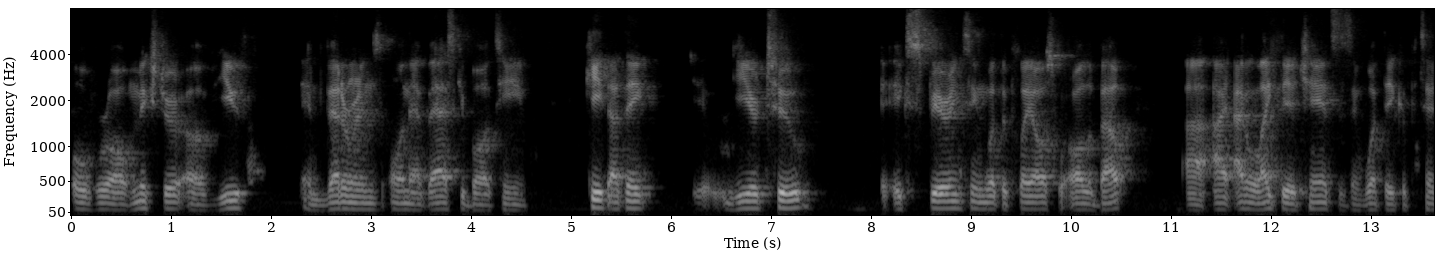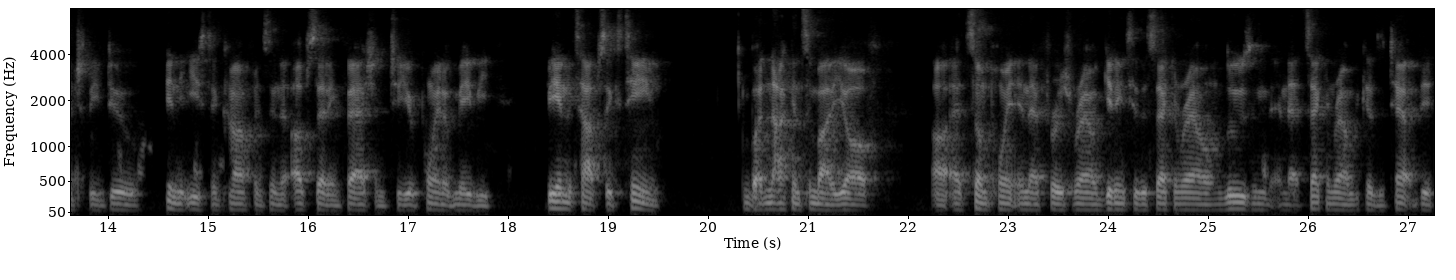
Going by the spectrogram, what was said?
overall, mixture of youth and veterans on that basketball team. Keith, I think year two, experiencing what the playoffs were all about, uh, I, I like their chances and what they could potentially do in the Eastern Conference in an upsetting fashion. To your point of maybe being the top 16, but knocking somebody off uh, at some point in that first round, getting to the second round, losing in that second round because the the,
